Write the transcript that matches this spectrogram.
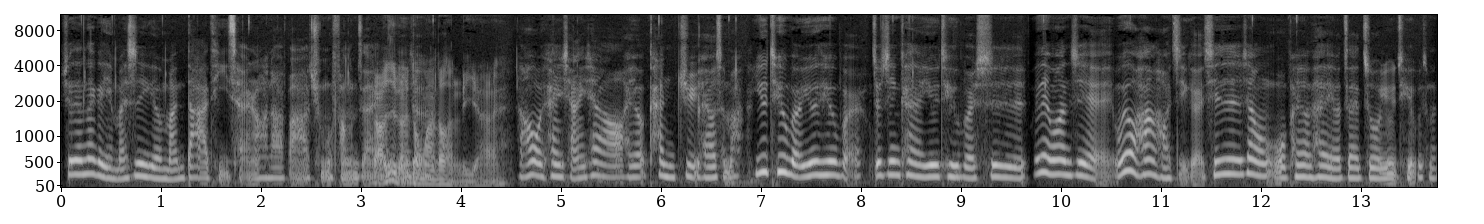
觉得那个也蛮是一个蛮大的题材，然后他把它全部放在。然后日本动漫都很厉害。然后我看想一下哦，还有看剧，还有什么 YouTuber YouTuber 最近看的 YouTuber 是有点忘记哎，我有看好几个。其实像我朋友他也有在做 YouTube，什么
